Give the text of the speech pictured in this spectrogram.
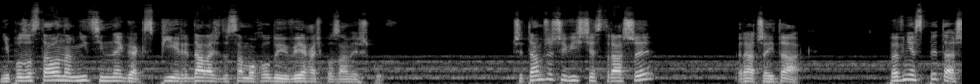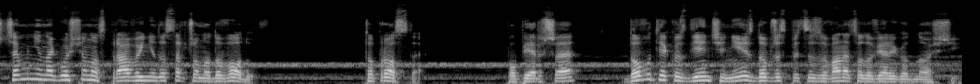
Nie pozostało nam nic innego jak spierdalać do samochodu i wyjechać po zamyszków. Czy tam rzeczywiście straszy? Raczej tak. Pewnie spytasz, czemu nie nagłośniono sprawy i nie dostarczono dowodów? To proste. Po pierwsze, dowód jako zdjęcie nie jest dobrze sprecyzowane co do wiarygodności.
